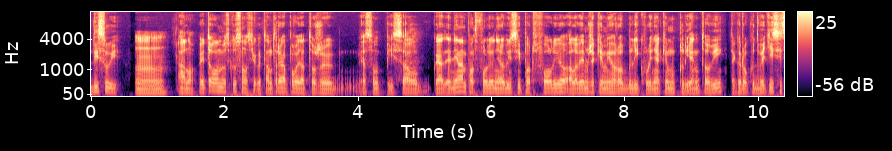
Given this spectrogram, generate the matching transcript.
disuj. Mm, áno, je to veľmi skúsenosti, ako tam treba povedať to, že ja som písal, ja, ja nemám portfólio, nerobím si portfólio, ale viem, že keď mi ho robili kvôli nejakému klientovi, tak v roku 2017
